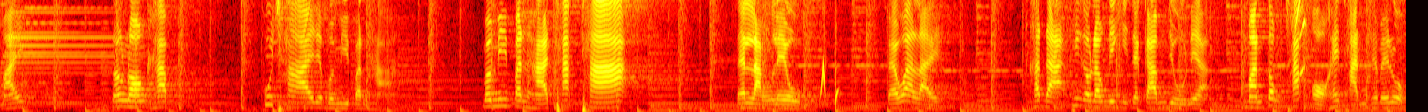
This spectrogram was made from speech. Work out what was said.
ไหมน้องๆครับ ผู้ชายเนี่ยมันมีปัญหา มันมีปัญหาชักช้า แต่หลังเร็ว แปลว่าอะไร ขณะที่กำลังมีกิจกรรมอยู่เนี่ยมันต้องชักออกให้ทันใช่ไหมลูก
